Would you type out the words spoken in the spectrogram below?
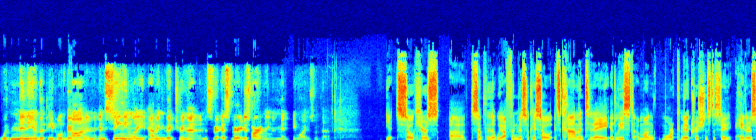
with many of the people of God and, and seemingly having victory in that. And it's, it's very disheartening in many ways with that. Yeah, so here's uh, something that we often miss. Okay, so it's common today, at least among more committed Christians, to say, "Hey, there's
